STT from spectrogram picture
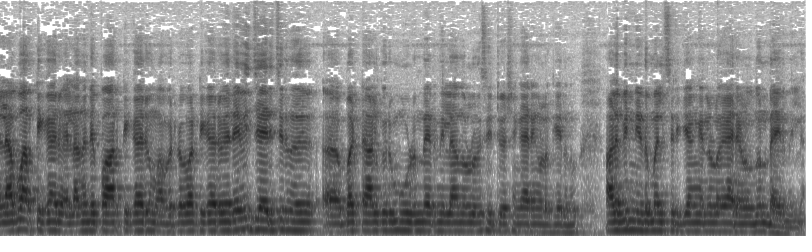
എല്ലാ പാർട്ടിക്കാരും അല്ലാതെ പാർട്ടിക്കാരും അവരുടെ പാർട്ടിക്കാരും വരെ വിചാരിച്ചിരുന്നത് ബട്ട് ആൾക്കൊരു മൂഡ് ഉണ്ടായിരുന്നില്ല എന്നുള്ള ഒരു സിറ്റുവേഷൻ കാര്യങ്ങളൊക്കെ ആയിരുന്നു. ആൾ പിന്നീട് മത്സരിക്കുക അങ്ങനെയുള്ള കാര്യങ്ങളൊന്നും ഉണ്ടായിരുന്നില്ല.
